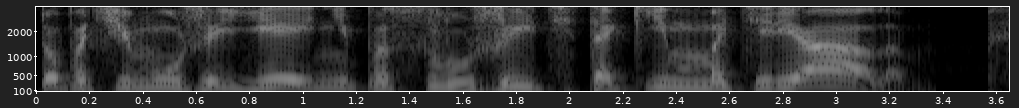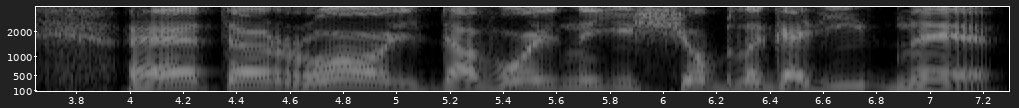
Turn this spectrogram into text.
то почему же ей не послужить таким материалом? Эта роль довольно еще благовидная.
